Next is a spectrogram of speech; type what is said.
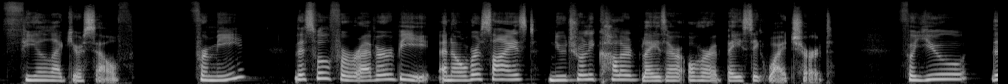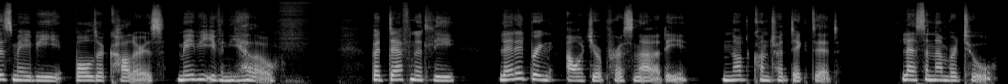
feel like yourself. For me, this will forever be an oversized, neutrally colored blazer over a basic white shirt. For you, this may be bolder colors, maybe even yellow. But definitely, let it bring out your personality, not contradict it. Lesson number two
